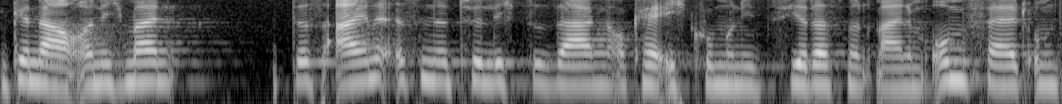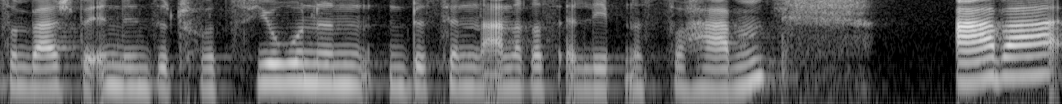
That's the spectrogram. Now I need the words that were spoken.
Genau, und ich meine, das eine ist natürlich zu sagen, okay, ich kommuniziere das mit meinem Umfeld, um zum Beispiel in den Situationen ein bisschen ein anderes Erlebnis zu haben. Aber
